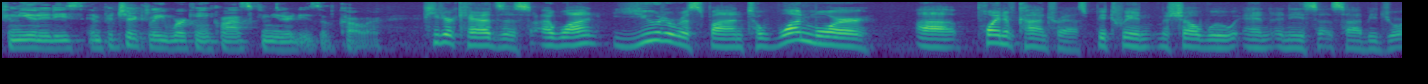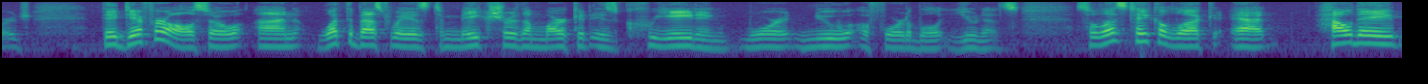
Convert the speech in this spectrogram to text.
communities, and particularly working class communities of color. Peter Kadzis, I want you to respond to one more uh, point of contrast between Michelle Wu and Annissa Essaibi George. They differ also on what the best way is to make sure the market is creating more new affordable units. So let's take a look at how they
